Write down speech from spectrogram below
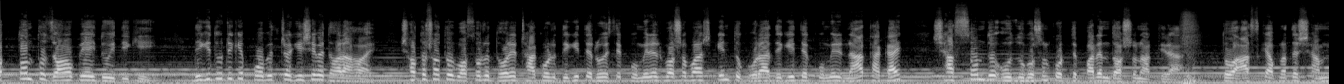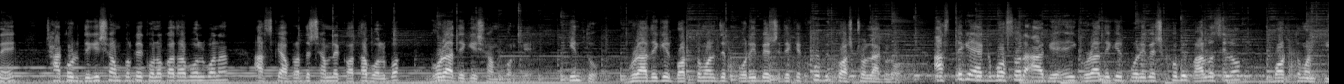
অত্যন্ত জনপ্রিয় এই দুই দিঘি। দিঘি দুটিকে পবিত্র হিসেবে ধরা হয়। শত শত বছর ধরে ঠাকুর দিঘিতে রয়েছে কুমিরের বসবাস, কিন্তু ঘোড়া দিঘিতে কুমির না থাকায় স্বাচ্ছন্দ্য ও গোসল করতে পারেন দর্শনার্থীরা। তো আজকে আপনাদের সামনে ঠাকুর দিঘি সম্পর্কে কোনো কথা বলব না, আজকে আপনাদের সামনে কথা বলব ঘোড়া দিঘি সম্পর্কে। কিন্তু ঘোড়া দিঘির বর্তমান যে পরিবেশ দেখে খুবই কষ্ট লাগল। আজ থেকে এক বছর আগে এই ঘোড়া দিঘির পরিবেশ খুবই ভালো ছিল, বর্তমান কি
